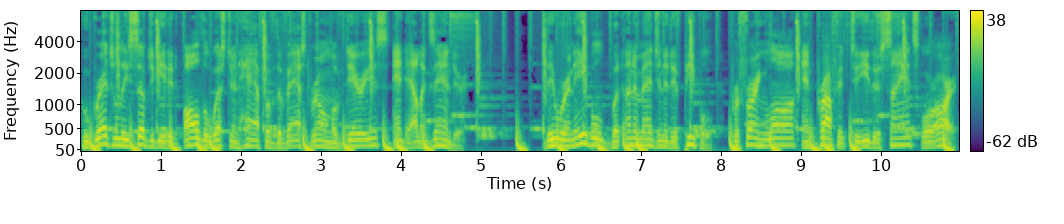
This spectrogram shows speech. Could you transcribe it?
who gradually subjugated all the western half of the vast realm of Darius and Alexander. They were an able but unimaginative people, preferring law and profit to either science or art.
